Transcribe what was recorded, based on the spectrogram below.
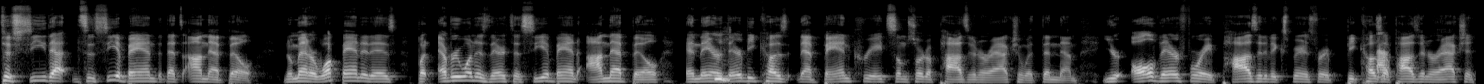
to see that to see a band that's on that bill no matter what band it is, but everyone is there to see a band on that bill, and they are mm-hmm. there because that band creates some sort of positive interaction within them. You're all there for a positive experience for because of positive interaction,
